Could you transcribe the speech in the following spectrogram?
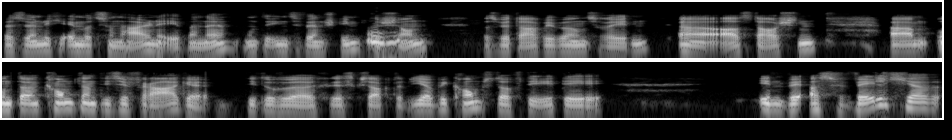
persönlich-emotionalen Ebene und insofern stimmt mhm. das schon, dass wir darüber uns reden, äh, austauschen. Ähm, und dann kommt dann diese Frage, die du jetzt gesagt hast, ja, wie kommst du auf die Idee? In, aus welcher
